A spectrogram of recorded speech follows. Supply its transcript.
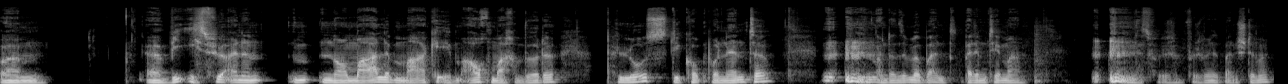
ähm, äh, wie ich es für eine normale Marke eben auch machen würde, plus die Komponente, und dann sind wir bei, bei dem Thema, jetzt verschwindet meine Stimme,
